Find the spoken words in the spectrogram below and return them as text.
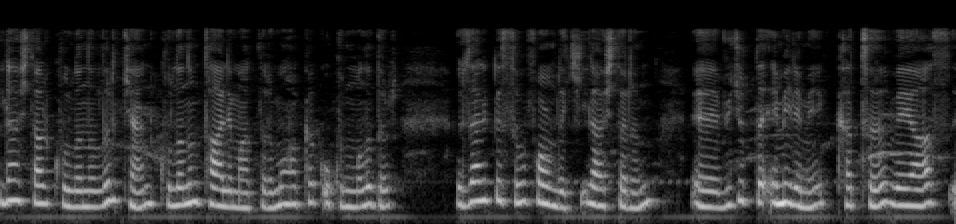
İlaçlar kullanılırken kullanım talimatları muhakkak okunmalıdır. Özellikle sıvı formdaki ilaçların e, vücutta emilimi katı veya e,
